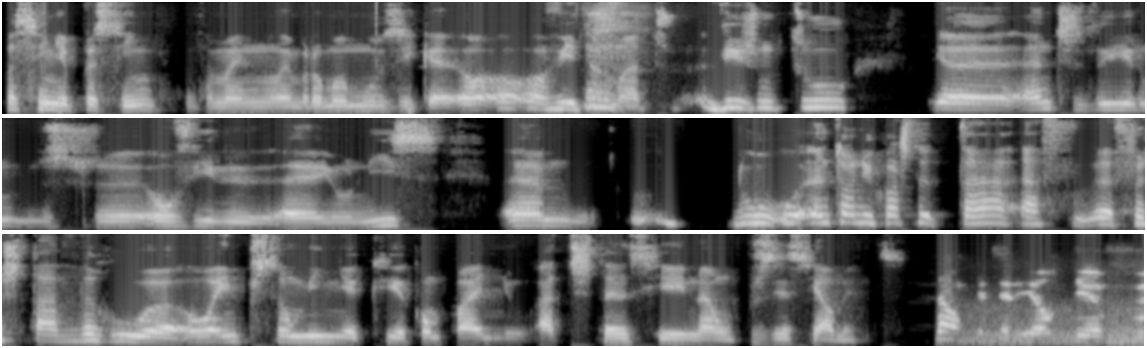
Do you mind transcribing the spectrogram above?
Passinho a passinho, também me lembrou uma música. Ó oh, oh, Vitor Matos, diz-me tu, uh, antes de irmos uh, ouvir a Eunice, um, o António Costa está afastado da rua ou é impressão minha que acompanho à distância e não presencialmente? Não, quer dizer, ele teve.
